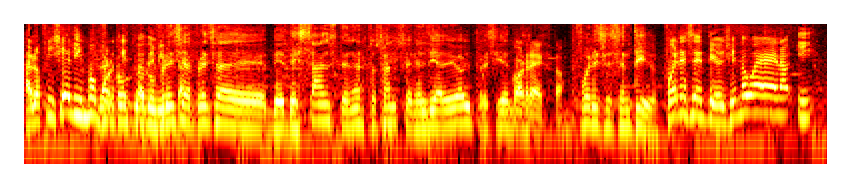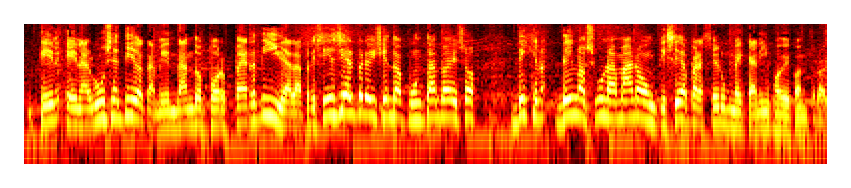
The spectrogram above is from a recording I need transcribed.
al oficialismo La, porque la conferencia de prensa de, de, de Sanz, de Ernesto Sanz, en el día de hoy, presidente. Correcto. Fue en ese sentido. Fue en ese sentido, diciendo, bueno, y que en algún sentido también dando por perdida la presidencial, pero diciendo, apuntando a eso, denos una mano, aunque sea para hacer un mecanismo de control.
